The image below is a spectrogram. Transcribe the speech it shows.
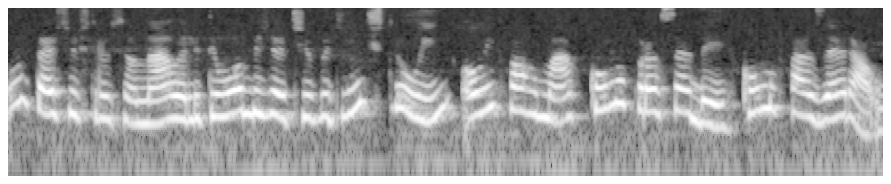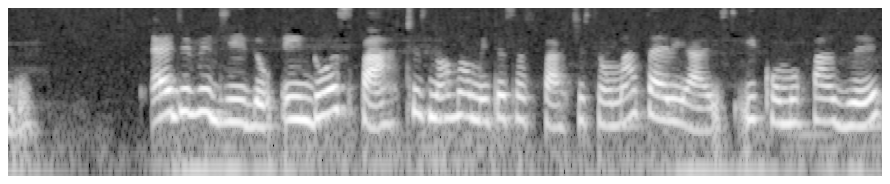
Um texto instrucional ele tem o objetivo de instruir ou informar como proceder, como fazer algo. É dividido em duas partes, normalmente essas partes são materiais e como fazer,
